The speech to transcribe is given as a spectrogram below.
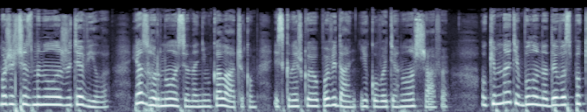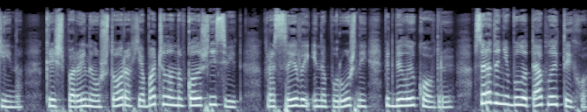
може, ще з минулого життя віла. Я згорнулася на нім калачиком із книжкою оповідань, яку витягнула з шафи. У кімнаті було на диво спокійно, крізь шпарини у шторах я бачила навколишній світ, красивий і непорушний під білою ковдрою. Всередині було тепло і тихо,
